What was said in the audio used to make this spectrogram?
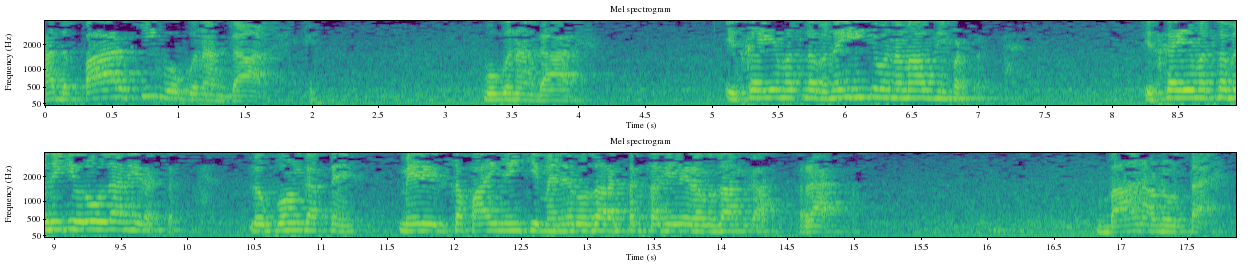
حد پار کی وہ گناہ گار ہے۔ وہ گناہ گار ہے۔ اس کا یہ مطلب نہیں کہ وہ نماز نہیں پڑھ سکتا اس کا یہ مطلب نہیں کہ وہ روزہ نہیں رکھ سکتا لوگ فون کرتے ہیں، میری صفائی نہیں کی، میں نے روزہ رکھ سکتا کہ رمضان کا رکھ بہانا ڈھونڈتا ہے۔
